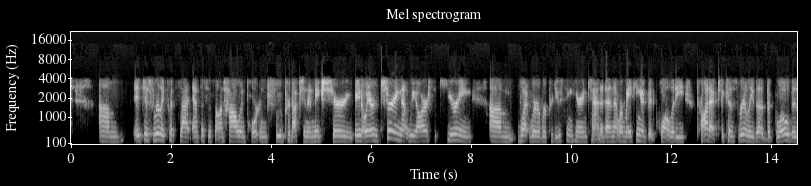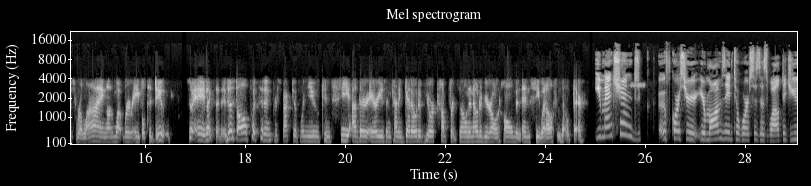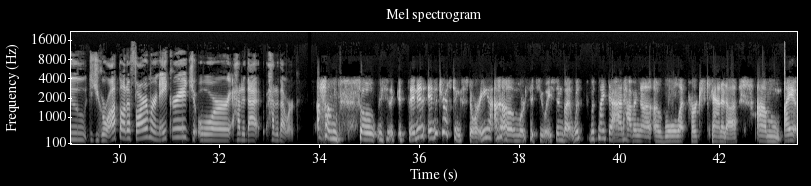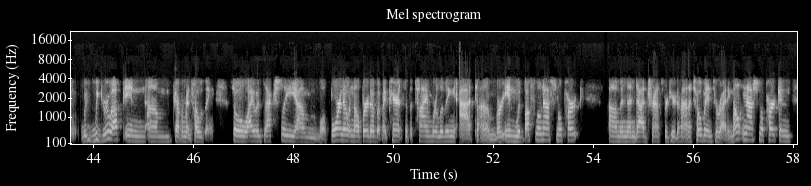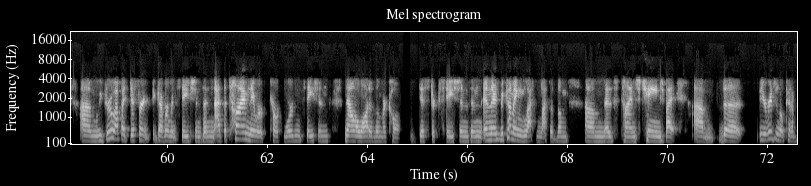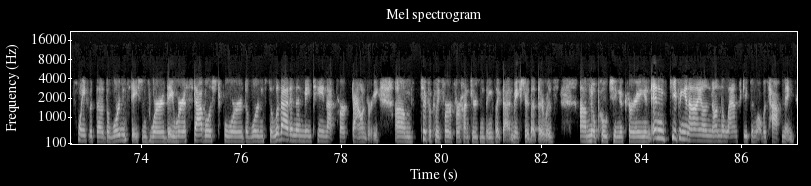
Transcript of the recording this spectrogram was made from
um, it just really puts that emphasis on how important food production and make sure, you know, ensuring that we are securing um, what we're, we're producing here in Canada and that we're making a good quality product because really the, the globe is relying on what we're able to do so eh, like I said, it just all puts it in perspective when you can see other areas and kind of get out of your comfort zone and out of your own home and, and see what else is out there. You mentioned of course your your mom's into horses as well. Did you did you grow up on a farm or an acreage or how did that how did that work? Um, so it's an, an interesting story um, or situation, but with, with my dad having a, a role at Parks Canada, um, I we, grew up in um, government housing. So I was actually um, well born out in Alberta, but my parents at the time were living at um, or in Wood Buffalo National Park. Um, and then dad transferred here to Manitoba into Riding Mountain National Park. And um, we grew up at different government stations. And at the time, they were park warden stations. Now, a lot of them are called district stations. And, and there's becoming less and less of them um, as times change. But um, the the original kind of point with the, the warden stations where they were established for the wardens to live at and then maintain that park boundary, um, typically for, for hunters and things like that, and make sure that there was um, no poaching occurring and, and keeping an eye on, on the landscape and what was happening.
